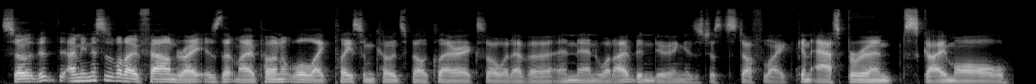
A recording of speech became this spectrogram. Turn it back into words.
So th- th- I mean, this is what I've found. Right, is that my opponent will like play some codespell clerics or whatever, and then what I've been doing is just stuff like an aspirant, sky maul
